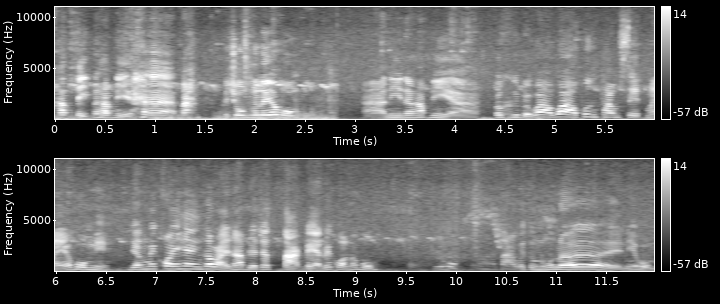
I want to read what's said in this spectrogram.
พลาสติกนะครับนี่ไปไปชมกันเลยครับผมอ่านี่นะครับนี่อ่าก็คือแบบว่าว่าวเพิ่งทำเสร็จใหม่ครับผมนี่ ยังไม่ค่อยแห้งเท่าไหร่นะครับ เดี๋ยวจะตากแดดไว้ก่อนครับผมนี่ผมตากไว้ตรงนู้นเลยนี่ครับผม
